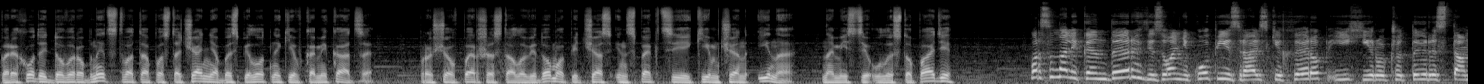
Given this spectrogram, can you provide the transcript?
переходить до виробництва та постачання безпілотників камікадзе, про що вперше стало відомо під час інспекції Кім Чен Іна на місці у листопаді В арсеналі КНДР візуальні копії ізраїльських Хероб і Хіро 400,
